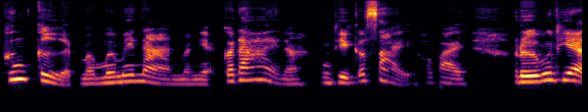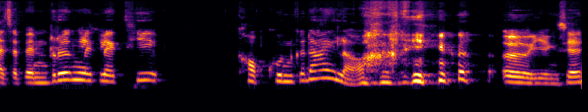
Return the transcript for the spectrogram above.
เพิ่งเกิดมาเมื่อไม่นานมาเนี้ยก็ได้นะบางทีก็ใส่เข้าไป หรือบางทีอาจจะเป็นเรื่องเล็ก ๆ ที่ ขอบคุณก็ได้เหรอ เออ อย่างเช่น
